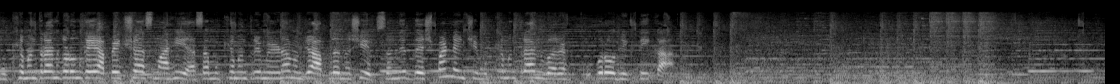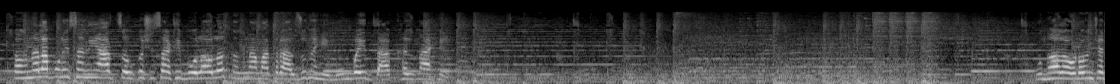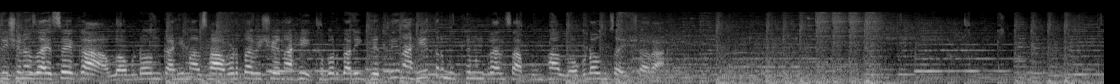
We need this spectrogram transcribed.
मुख्यमंत्र्यांकडून काही अपेक्षाच नाही असा मुख्यमंत्री मिळणं म्हणजे आपलं नशीब. संदीप देशपांडेंची मुख्यमंत्र्यांवर उपरोधिक टीका. कंगनाला पोलिसांनी आज चौकशीसाठी बोलावलं कंगना मात्र अजूनही मुंबईत दाखल नाही. पुन्हा लॉकडाऊनच्या दिशेनं जायचंय का? लॉकडाऊन काही माझा आवडता विषय नाही खबरदारी घेतली नाही तर मुख्यमंत्र्यांचा पुन्हा लॉकडाऊनचा इशारा.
